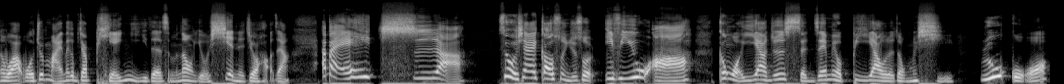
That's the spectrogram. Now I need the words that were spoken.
我我就买那个比较便宜的，什么那种有线的就好，这样啊，白痴啊！所以我现在告诉你就说，If you are 跟我一样，就是省这些没有必要的东西，如果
